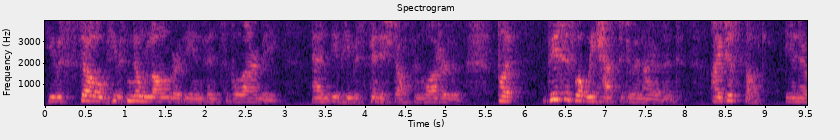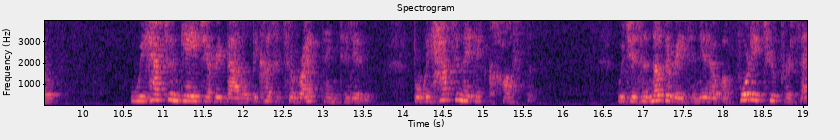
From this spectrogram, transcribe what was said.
he was so he was no longer the invincible army and he was finished off in Waterloo. But this is what we have to do in Ireland. I just thought, you know, we have to engage every battle because it's the right thing to do, but we have to make it cost them, which is another reason, you know, a 42%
